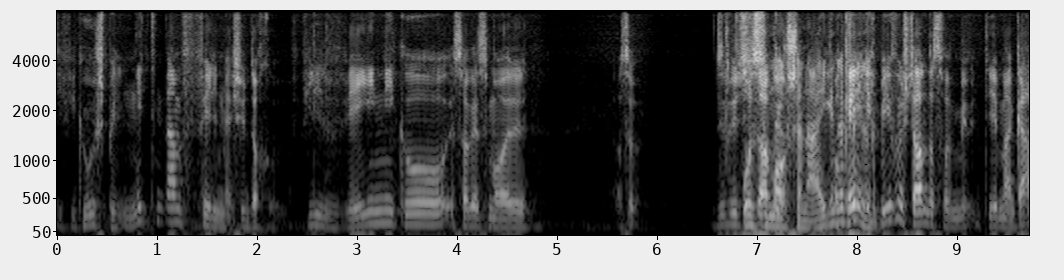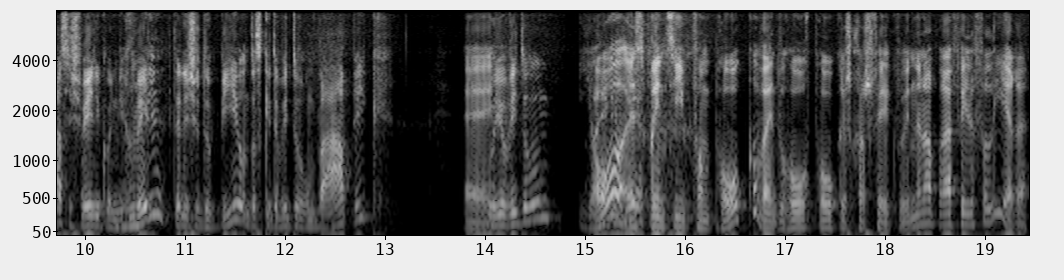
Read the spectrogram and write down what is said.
die Figur spielt nicht in diesem Film, hast du doch viel weniger, sag jetzt mal, also, du Außer du sagen, machst einen eigenen Okay, Film. ich bin verstanden, dass von die mein Gas ist weniger, wenn ich Mhm. will, dann ist er dabei und das gibt ja wiederum Werbung, wo Äh, ja wiederum ja, eigentlich- das Prinzip vom Poker. Wenn du hoch pokerst, kannst du viel gewinnen, aber auch viel verlieren.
